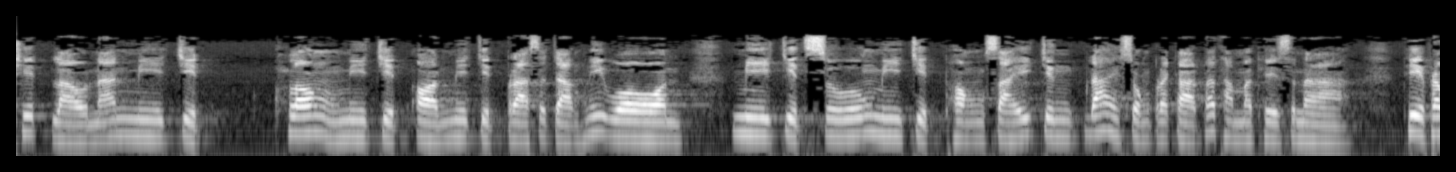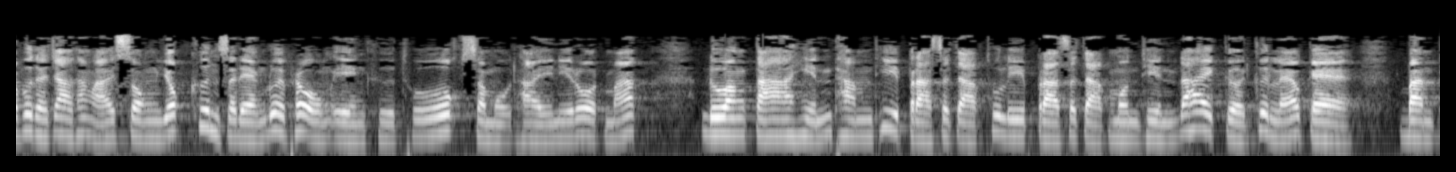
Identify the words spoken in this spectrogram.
ชิตเหล่านั้นมีจิต คล่องมีจิตอ่อนมีจิตปราศจากนิวรณ์มีจิตสูง มีจิตผ่องใสจึงได้ทรงประกาศพระธรรมเทศนา ที่พระพุทธเจ้าทั้งหลายทรงยกขึ้นแสดงด้วยพระองค์เองคือทุกสมุทัยนิโรธมรรคดวงตาเห็นธรรมที่ปราศจากทุลีปราศจากมนทินได้เกิดขึ้นแล้วแก่บรรป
